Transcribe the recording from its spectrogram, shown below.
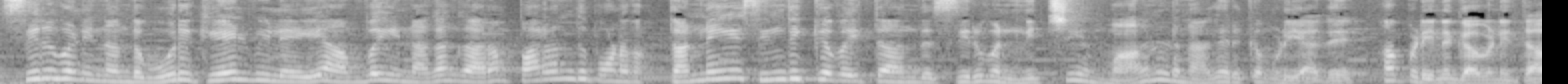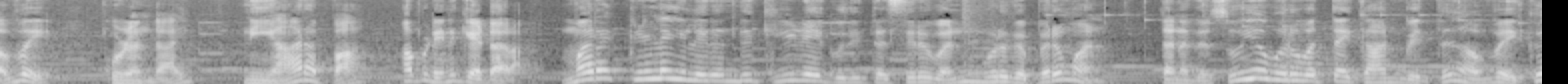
சிறுவனின் அந்த ஒரு கேள்வியிலேயே அவ்வையின் அகங்காரம் பறந்து போனதாம் தன்னையே சிந்திக்க வைத்த அந்த சிறுவன் நிச்சயம் மானுடனாக இருக்க முடியாது. அப்படின்னு கவனித்த அவ்வை குழந்தாய் நீ யாரப்பா? அப்படின்னு கேட்டாராம். மரக்கிளையிலிருந்து கீழே குதித்த சிறுவன் முருக பெருமான் தனது சுய உருவத்தை காண்பித்து அவ்வைக்கு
